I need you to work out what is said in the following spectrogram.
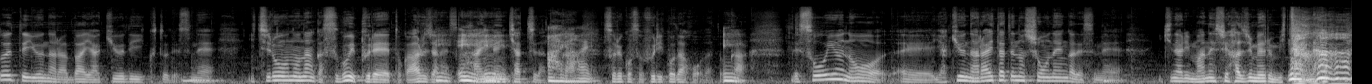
例えて言うならば野球でいくとですね、うん、イチローのなんかすごいプレーとかあるじゃないですか、背面キャッチだとか、はいはい、それこそ振り子打法だとか、でそういうのを、えー、野球習いたての少年がですねいきなり真似し始めるみたいな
